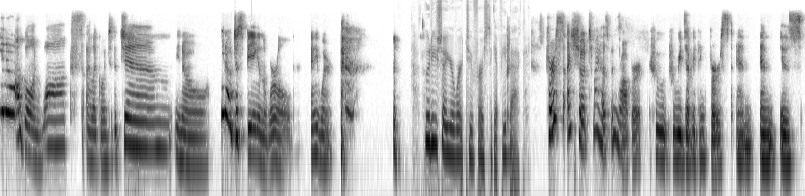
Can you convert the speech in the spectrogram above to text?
You know, I'll go on walks. I like going to the gym. You know, you know, just being in the world anywhere. Who do you show your work to first to get feedback? First, I show it to my husband Robert, who who reads everything first and and is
